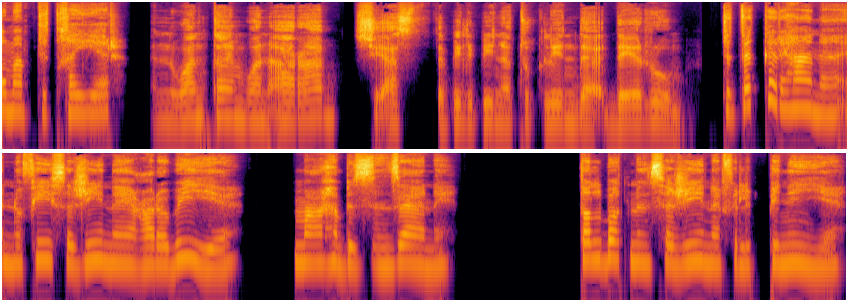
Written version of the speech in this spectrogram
وما بتتغير. And one time one Arab she asked the Filipina to clean the, their room. تتذكر هانا إنه في سجينة عربية معها بالزنزانة. طلبت من سجينة فلبينية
